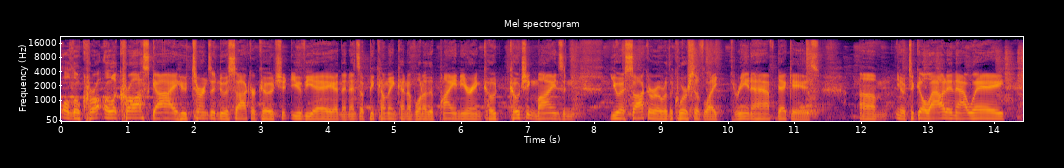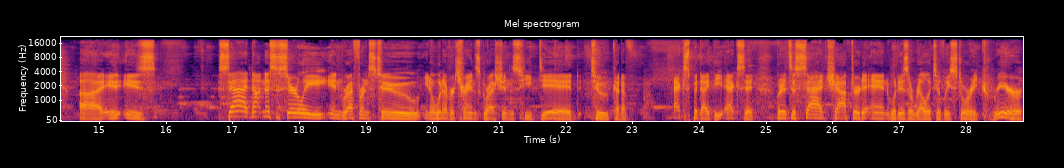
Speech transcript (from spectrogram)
a, lacrosse, a lacrosse guy who turns into a soccer coach at UVA and then ends up becoming kind of one of the pioneering co- coaching minds in U.S. soccer over the course of like three and a half decades. Um, you know, to go out in that way uh, is sad, not necessarily in reference to you know whatever transgressions he did to kind of expedite the exit, but it's a sad chapter to end what is a relatively storied career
